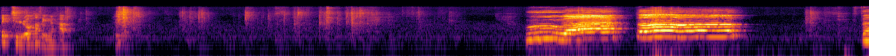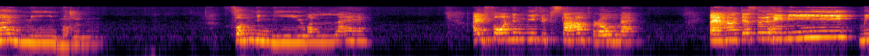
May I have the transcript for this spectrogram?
ติ๊กชิโร่เข้าสิงนะครับ อูอาโอ ฟ้ายังมีมนฝนยังมีวันแรงไอโฟนยังมี 13 Pro Max แต่หากจะซื้อให้นี้ไม่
